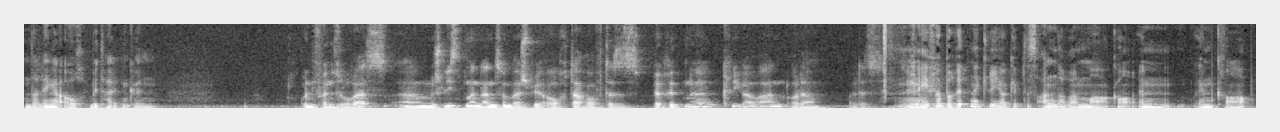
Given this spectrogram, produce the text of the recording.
in der Länge auch mithalten können. Und von sowas ähm, schließt man dann zum Beispiel auch darauf, dass es berittene Krieger waren? Oder? Weil das nee, für berittene Krieger gibt es andere Marker im, im Grab.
